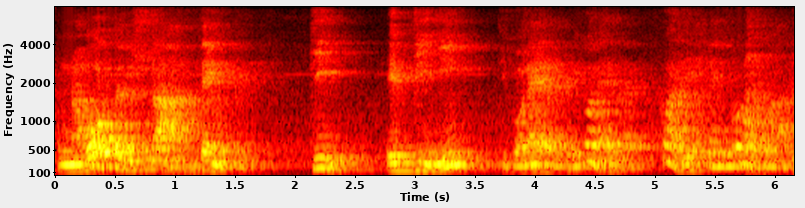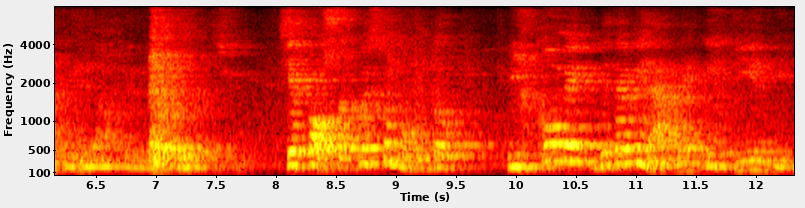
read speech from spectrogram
una volta misurati i tempi T e V, T con R e T con R, qual è il tempo normale nostra situazione. Si è posto a questo punto il come determinare il T il V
